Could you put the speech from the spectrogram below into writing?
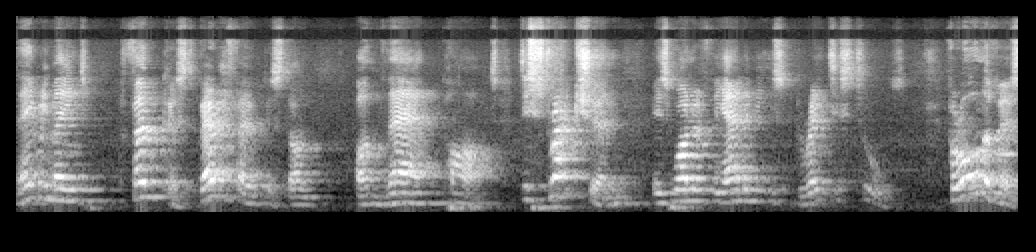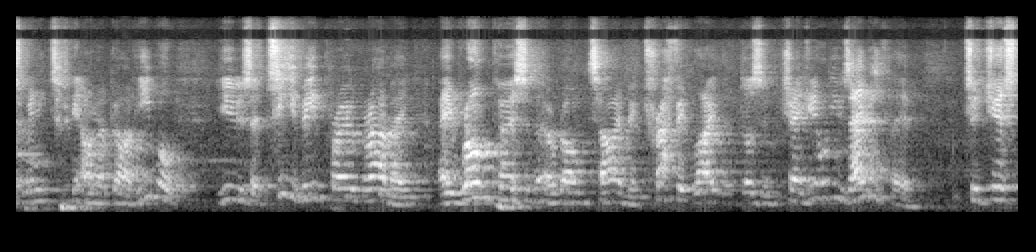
they remained focused, very focused on, on their part. Distraction is one of the enemy's greatest tools. For all of us, we need to be on our guard. He will use a TV program, a, wrong person at a wrong time, a traffic light that doesn't change. You don't use anything to just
